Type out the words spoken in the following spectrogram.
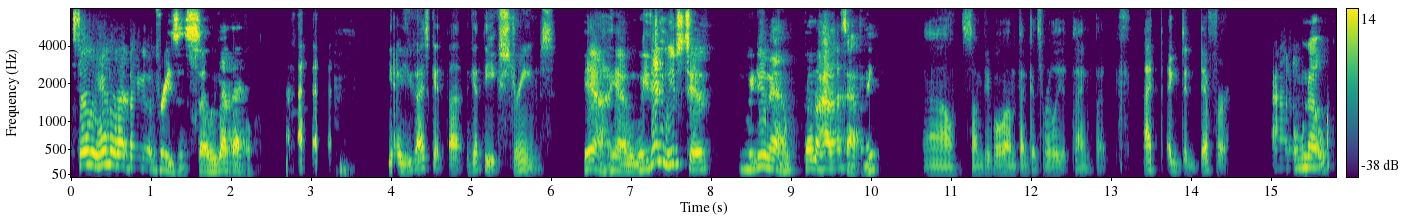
Still, we handle that better than freezes, so we got that going. Yeah, you guys get the get the extremes. Yeah, yeah, we didn't used to. We do now. Don't know how that's happening. Well, some people don't think it's really a thing, but I beg to differ. I don't know.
